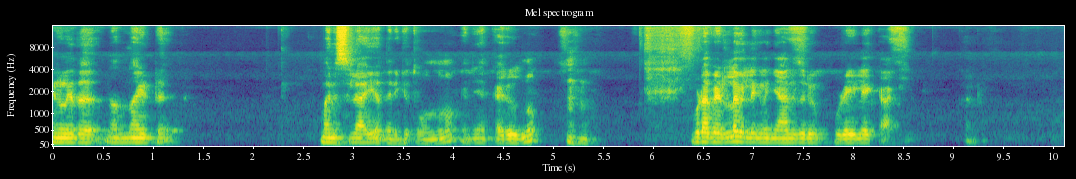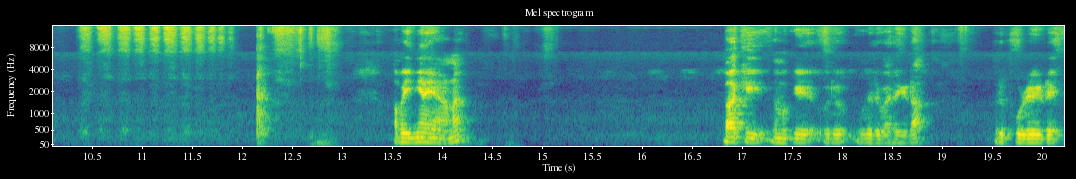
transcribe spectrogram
നിങ്ങളിത് നന്നായിട്ട് മനസ്സിലായി എന്ന് എനിക്ക് തോന്നുന്നു എന്ന് ഞാൻ കരുതുന്നു. ഇവിടെ വെള്ളമില്ലെങ്കിൽ ഞാനിതൊരു പുഴയിലേക്കാക്കി. കണ്ടു അപ്പോൾ ഇങ്ങനെയാണ്. ബാക്കി നമുക്ക് ഒരു ഒരു വരയിടാം. ഒരു പുഴയുടെ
